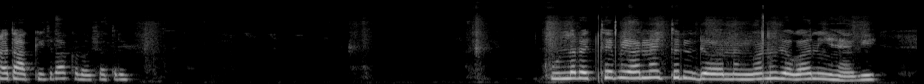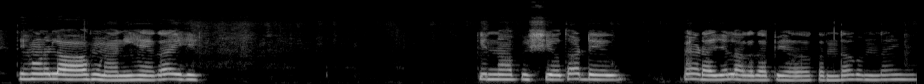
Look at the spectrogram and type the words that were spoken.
ਆ ਤਾਕੀ 'ਚ ਰੱਖ ਦੋ ਛਤਰੀ। ਕੂਲਰ ਇੱਥੇ ਪਿਆ ਨਾ, ਇੱਥੇ ਜ- ਨੂੰ ਜਗ੍ਹਾ ਨਹੀਂ ਹੈਗੀ ਤੇ ਹੁਣ ਲਾ ਹੋਣਾ ਨਹੀਂ ਹੈਗਾ ਇਹ। ਕਿੰਨਾ ਪਿੱਛੇ ਉਹ ਤੁਹਾਡੇ ਭੈੜਾ ਜਿਹਾ ਲੱਗਦਾ ਪਿਆ ਕੰਦਾ ਕੰਦਾ ਹੀ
